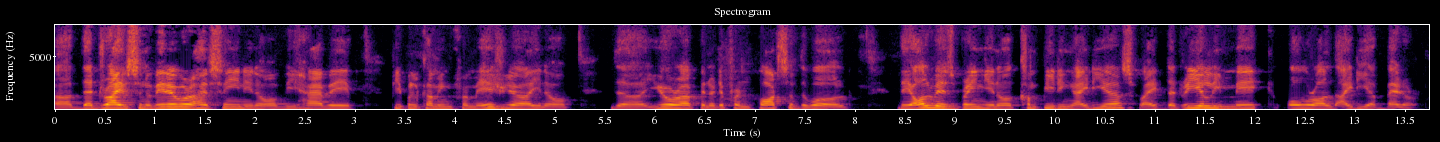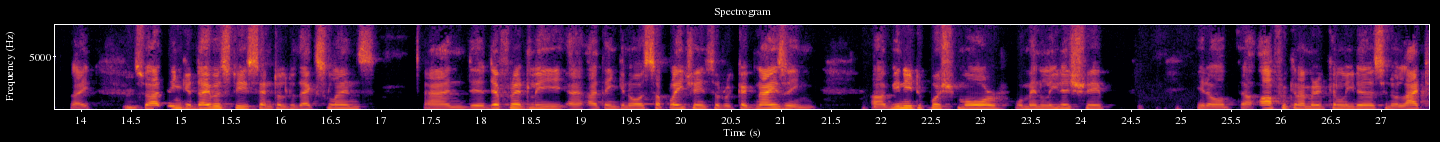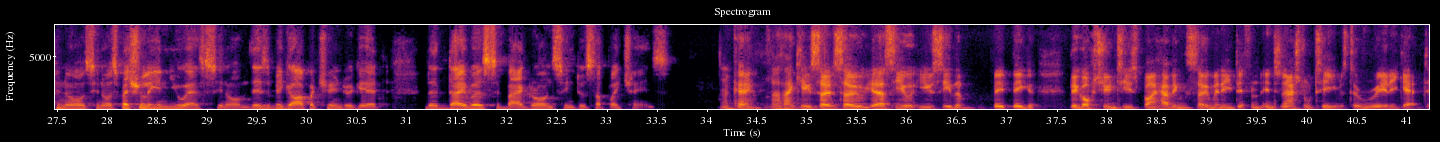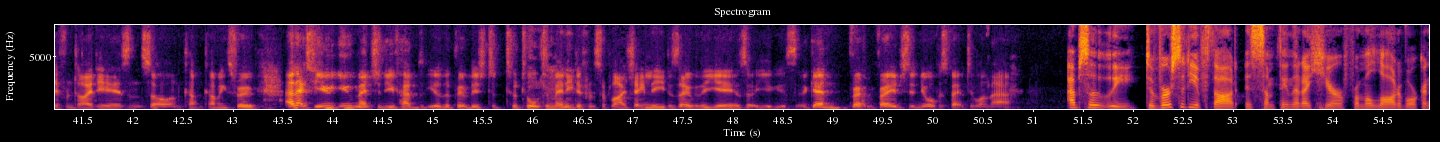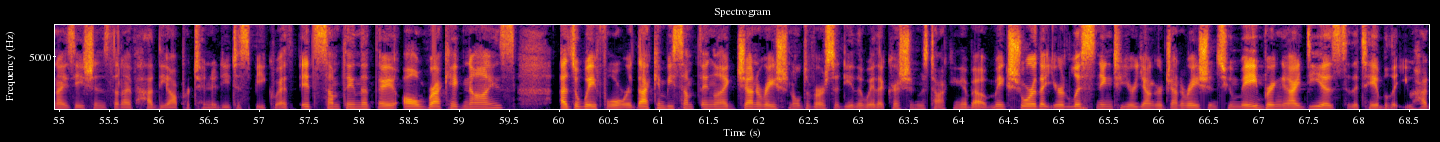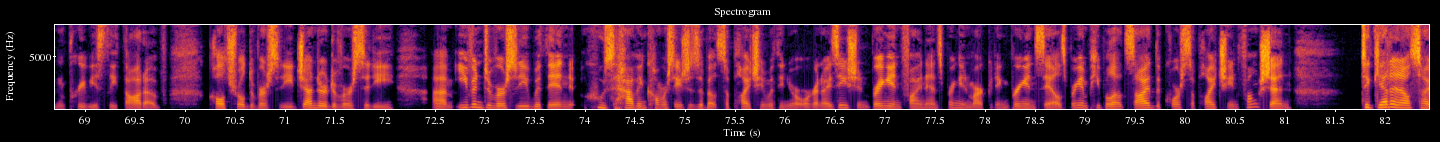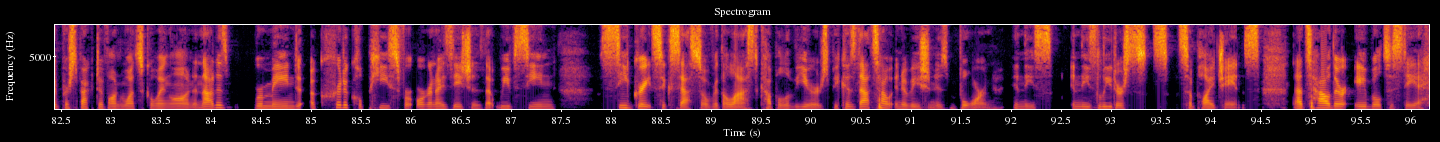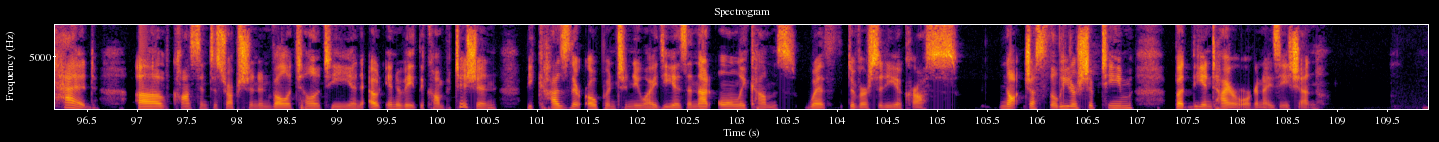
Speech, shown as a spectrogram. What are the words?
uh, that drives you know wherever i have seen you know we have a people coming from asia you know the europe you know, different parts of the world they always bring you know competing ideas right that really make overall the idea better right mm-hmm. so i think diversity is central to the excellence and uh, definitely uh, i think you know supply chains are recognizing uh, we need to push more women leadership, you know, African American leaders, you know, Latinos, you know, especially in US, you know, there's a big opportunity to get the diverse backgrounds into supply chains. Okay, no, thank you. So, so yeah, so you you see the big big big opportunities by having so many different international teams to really get different ideas and so on coming through. Alex, you you mentioned you've had you know the privilege to, to talk to many different supply chain leaders over the years. Again, very, very interested in your perspective on that. Absolutely. Diversity of thought is something that I hear from a lot of organizations that I've had the opportunity to speak with. It's something that they all recognize as a way forward. That can be something like generational diversity, the way that Christian was talking about. Make sure that you're listening to your younger generations who may bring ideas to the table that you hadn't previously thought of. Cultural diversity, gender diversity, um, even diversity within who's having conversations about supply chain within your organization. Bring in finance, bring in marketing, bring in sales, bring in people outside the core supply chain function to get an outside perspective on what's going on. And that has remained a critical piece for organizations that we've seen see great success over the last couple of years because that's how innovation is born in these in these leaders supply chains that's how they're able to stay ahead of constant disruption and volatility and out innovate the competition because they're open to new ideas and that only comes with diversity across not just the leadership team but the entire organization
